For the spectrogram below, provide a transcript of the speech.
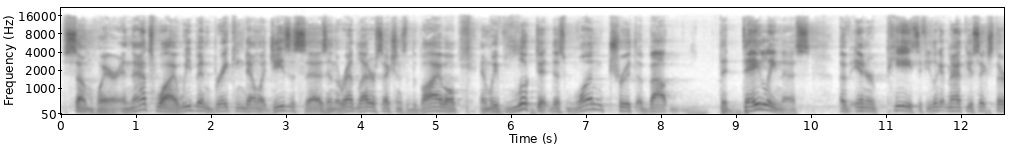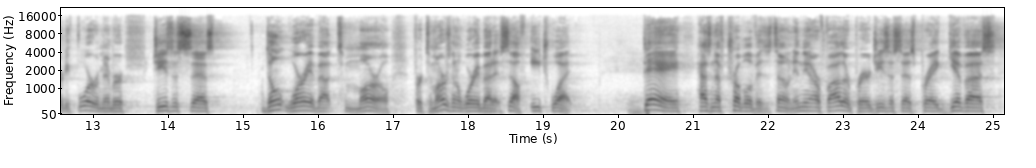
somewhere. And that's why we've been breaking down what Jesus says in the red letter sections of the Bible. And we've looked at this one truth about the dailiness of inner peace. If you look at Matthew 6 34, remember, Jesus says, Don't worry about tomorrow, for tomorrow's to worry about itself. Each what? Day has enough trouble of its own. In the Our Father prayer, Jesus says, Pray, give us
